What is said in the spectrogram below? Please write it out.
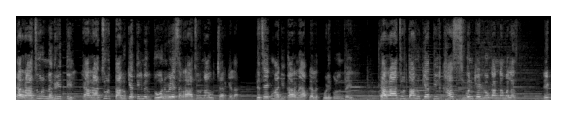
या राजूर नगरीतील या राजूर तालुक्यातील मी दोन वेळेस राजूर नाव उच्चार केला. त्याचं एक मागे कारण आहे आपल्याला पुढे कळून जाईल. या राजूर तालुक्यातील खास शिवणखेड लोकांना मला एक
